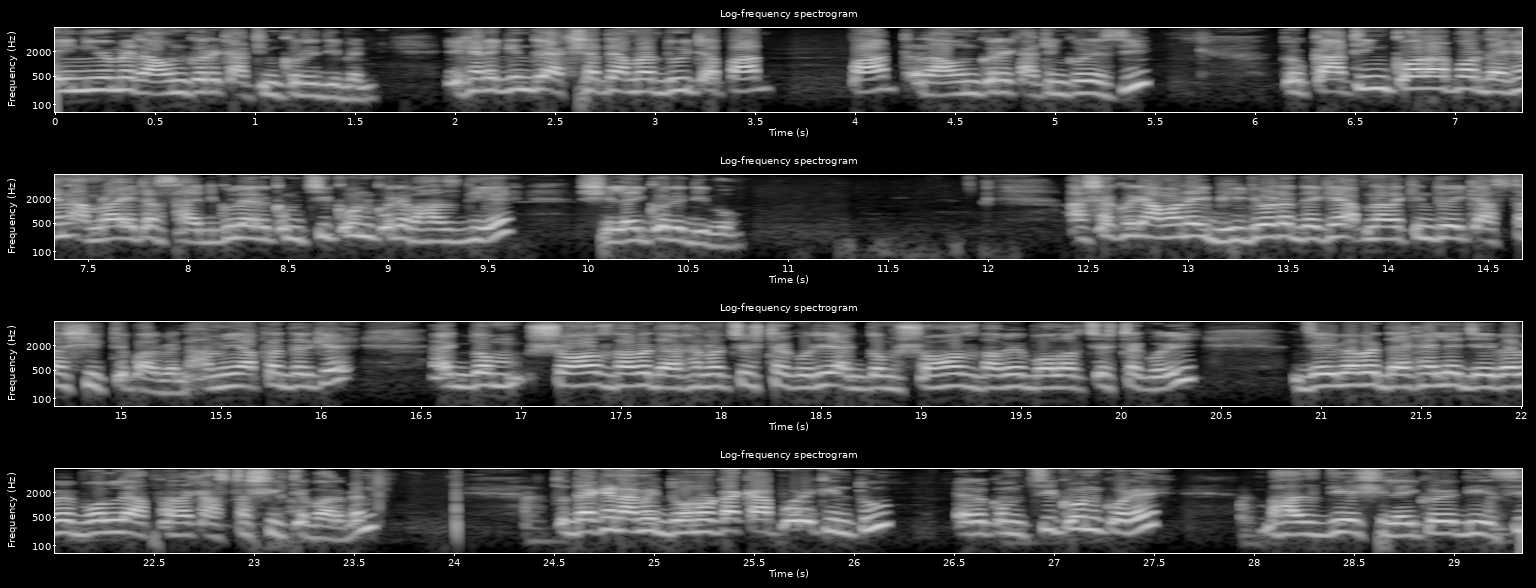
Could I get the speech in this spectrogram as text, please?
এই নিয়মে রাউন্ড করে কাটিং করে দিবেন। এখানে কিন্তু একসাথে আমরা দুইটা পার্ট পার্ট রাউন্ড করে কাটিং করেছি। তো কাটিং করার পর দেখেন, আমরা এটার সাইডগুলো এরকম চিকন করে ভাঁজ দিয়ে সেলাই করে দিব। আশা করি আমার এই ভিডিওটা দেখে আপনারা কিন্তু এই কাজটা শিখতে পারবেন। আমি আপনাদেরকে একদম সহজভাবে দেখানোর চেষ্টা করি, একদম সহজভাবে বলার চেষ্টা করি। যেইভাবে দেখাইলে, যেইভাবে বললে আপনারা কাজটা শিখতে পারবেন। তো দেখেন আমি দোনোটা কাপড়ে কিন্তু এরকম চিকন করে ভাঁজ দিয়ে সেলাই করে দিয়েছি।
